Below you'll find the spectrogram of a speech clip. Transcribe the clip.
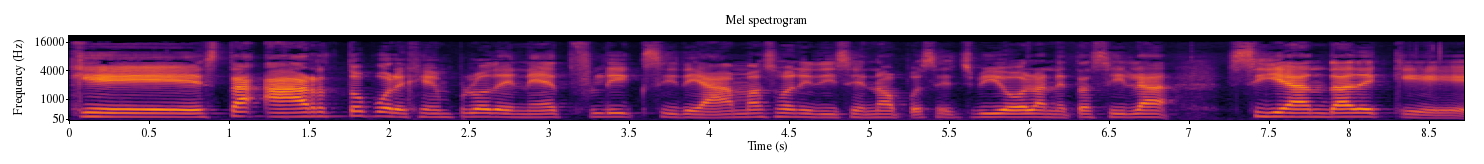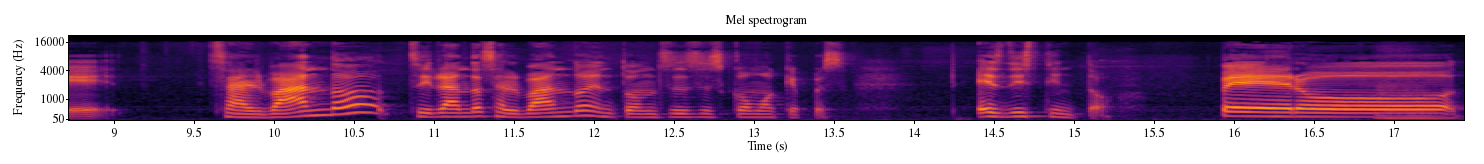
que está harto, por ejemplo, de Netflix y de Amazon y dice, no, pues HBO, la neta, sí la, sí anda de que salvando, sí la anda salvando, entonces es como que pues es distinto. Pero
